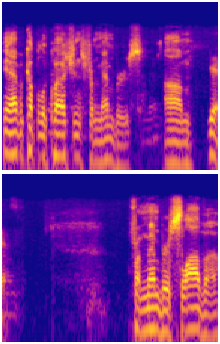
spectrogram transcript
yeah, I have a couple of questions from members. Um, Yes. from member Slava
